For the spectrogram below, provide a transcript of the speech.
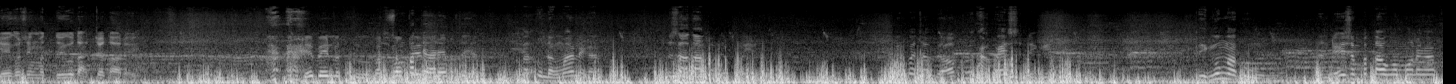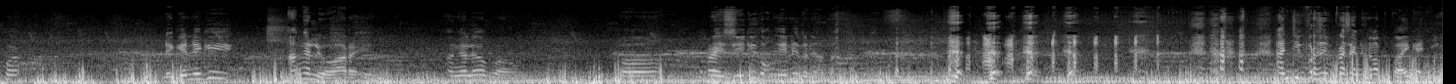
Iya iku sing metu iku tak cot arek. Dia pengen metu. Pas Sempat ya ada itu ya. tak undang mana kan terus takut apa ya apa coba aku gak pesen iki bingung aku Dan dia sempet tau ngomong nang aku. Dek kene iki angel yo arek ini. Angel yo apa? Eh Rezi iki kok ngene ternyata. anjing impression yang sangat baik anjing.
